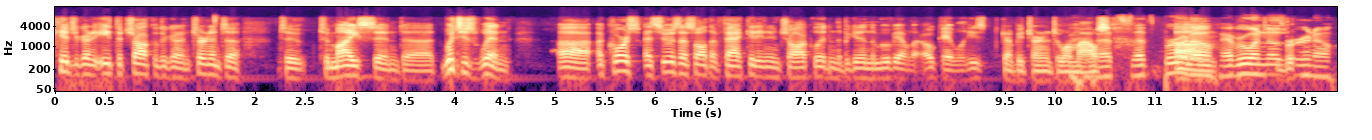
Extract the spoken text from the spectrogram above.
kids are going to eat the chocolate. They're going to turn into to to mice, and uh, witches win. Uh, of course, as soon as I saw the fat kid eating chocolate in the beginning of the movie, I was like, okay, well, he's gonna be turned into a mouse. That's that's Bruno. Um, Everyone knows Br- Bruno.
